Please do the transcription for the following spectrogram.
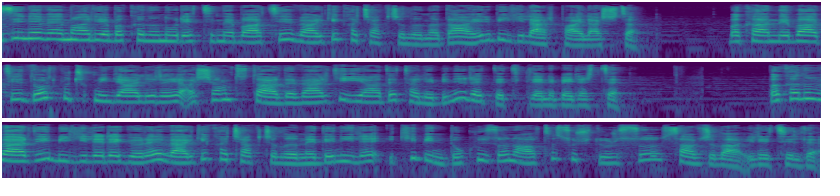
Hazine ve Maliye Bakanı Nurettin Nebati vergi kaçakçılığına dair bilgiler paylaştı. Bakan Nebati 4,5 milyar lirayı aşan tutarda vergi iade talebini reddettiklerini belirtti. Bakanın verdiği bilgilere göre vergi kaçakçılığı nedeniyle 2916 suç duyurusu savcılığa iletildi.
